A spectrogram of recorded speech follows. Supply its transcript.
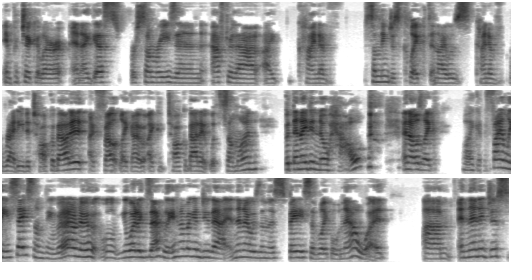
in particular. And I guess for some reason after that, I kind of something just clicked and I was kind of ready to talk about it. I felt like I, I could talk about it with someone, but then I didn't know how. and I was like, well, I could finally say something, but I don't know what exactly. How am I going to do that? And then I was in this space of like, well, now what? Um, and then it just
